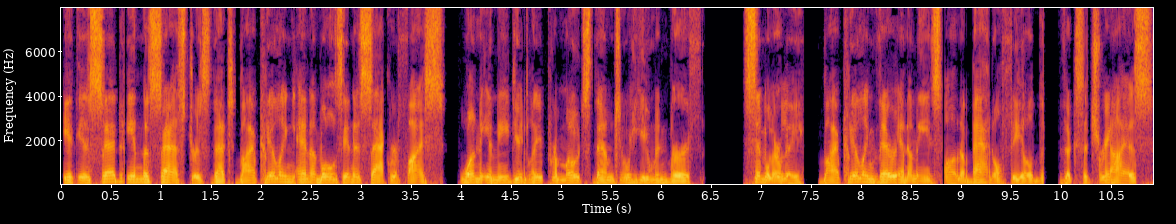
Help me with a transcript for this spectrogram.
It is said in the sastras that by killing animals in a sacrifice, one immediately promotes them to human birth. Similarly, by killing their enemies on a battlefield, the Kshatriyas,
